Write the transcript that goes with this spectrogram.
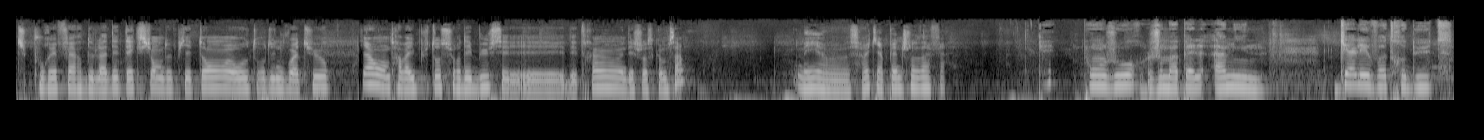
tu pourrais faire de la détection de piétons autour d'une voiture. On travaille plutôt sur des bus et des trains et des choses comme ça. Mais euh, c'est vrai qu'il y a plein de choses à faire. Bonjour, je m'appelle Amine. Quel est votre but?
